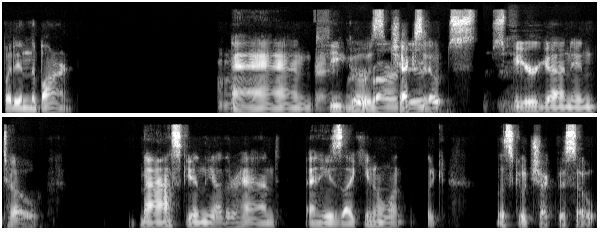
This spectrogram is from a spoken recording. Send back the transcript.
But in the barn. Mhm. And Right. he goes, barn, checks it out, spear gun in tow, mask in the other hand, and he's like, you know what? Like, let's go check this out.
